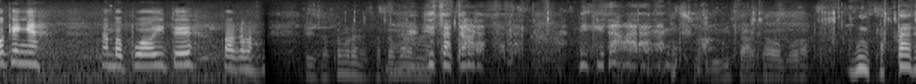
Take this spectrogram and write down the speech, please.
ஓகேங்க. நம்ம போயிட்டு பார்க்கலாம். சத்தம் சத்தோட சத்தம் இன்னைக்கு தான் வர நினச்சிக்கோ. போகிறோம் ம் கத்தாத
